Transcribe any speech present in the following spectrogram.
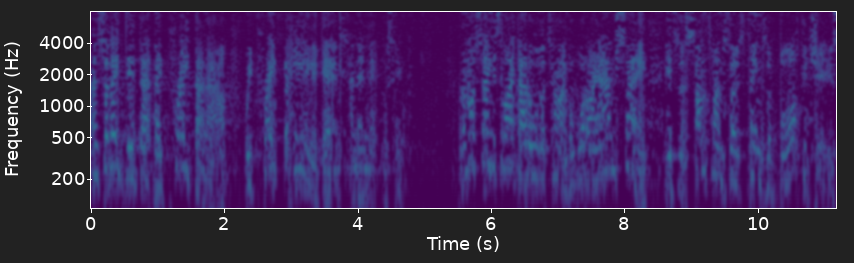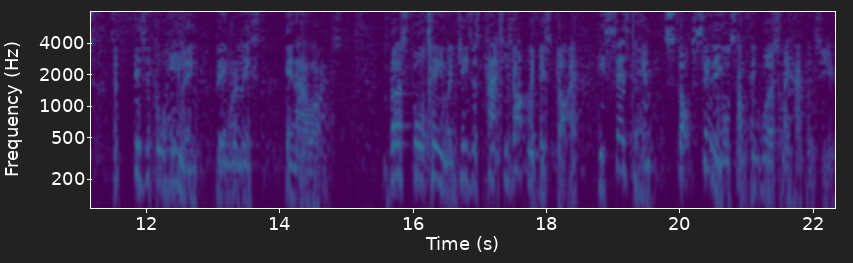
And so they did that. They prayed that out. We prayed for healing again, and their neck was. And I'm not saying it's like that all the time, but what I am saying is that sometimes those things are blockages to physical healing being released in our lives. Verse 14, when Jesus catches up with this guy, he says to him, Stop sinning or something worse may happen to you.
